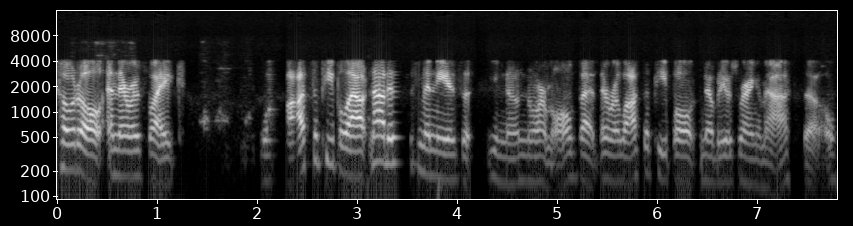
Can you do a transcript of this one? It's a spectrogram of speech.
total, and there was like lots of people out. Not as many as you know normal, but there were lots of people. Nobody was wearing a mask, so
